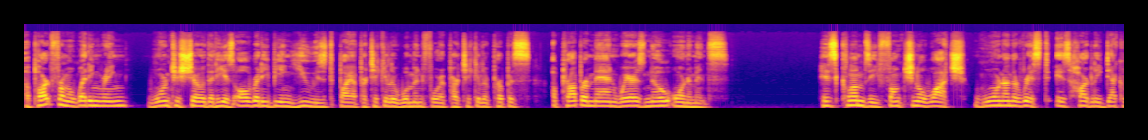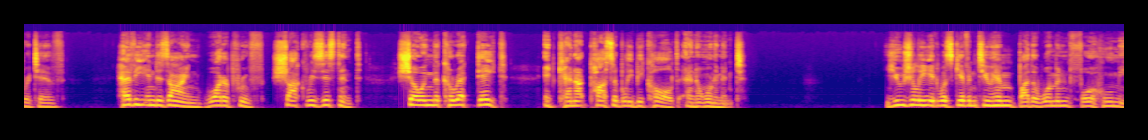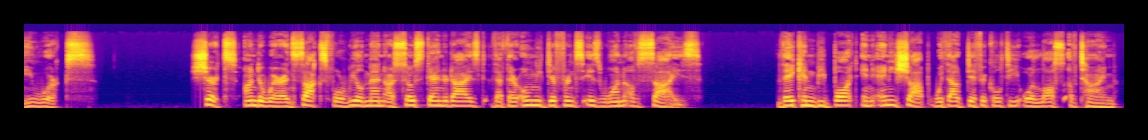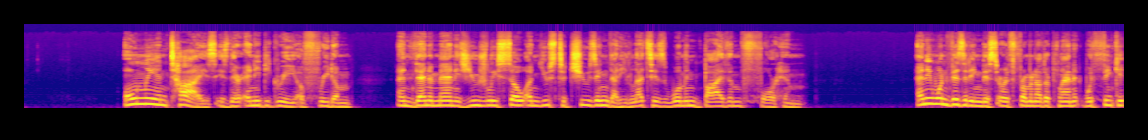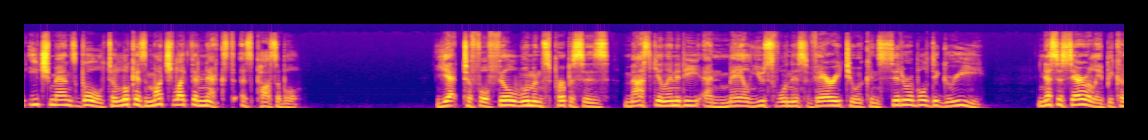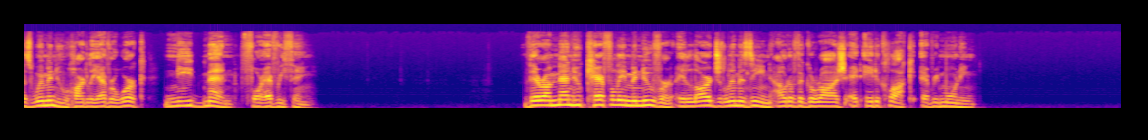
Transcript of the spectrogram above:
Apart from a wedding ring, worn to show that he is already being used by a particular woman for a particular purpose, a proper man wears no ornaments. His clumsy, functional watch, worn on the wrist, is hardly decorative. Heavy in design, waterproof, shock resistant, showing the correct date, it cannot possibly be called an ornament. Usually it was given to him by the woman for whom he works. Shirts, underwear, and socks for real men are so standardized that their only difference is one of size. They can be bought in any shop without difficulty or loss of time. Only in ties is there any degree of freedom, and then a man is usually so unused to choosing that he lets his woman buy them for him. Anyone visiting this earth from another planet would think it each man's goal to look as much like the next as possible. Yet, to fulfill woman's purposes, masculinity and male usefulness vary to a considerable degree, necessarily because women who hardly ever work need men for everything. There are men who carefully maneuver a large limousine out of the garage at 8 o'clock every morning.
